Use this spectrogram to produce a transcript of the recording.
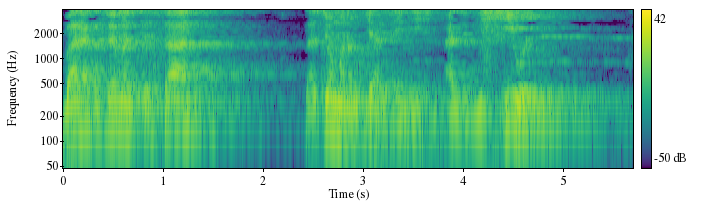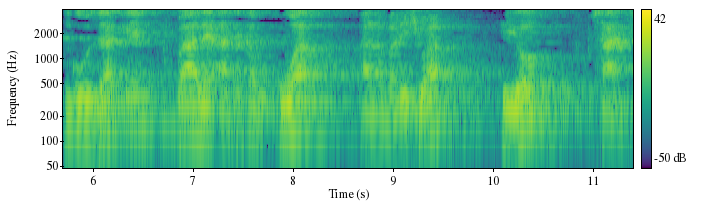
baada akasema istihsan lazima mwanamke azidi azidishiwe nguo zake pale atakapokuwa anavalishwa hiyo sana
